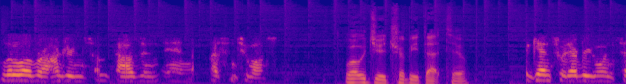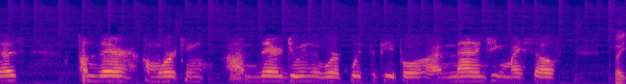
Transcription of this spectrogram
a little over a hundred and some thousand in less than two months. What would you attribute that to? Against what everyone says, I'm there. I'm working. I'm there doing the work with the people. I'm managing myself. But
